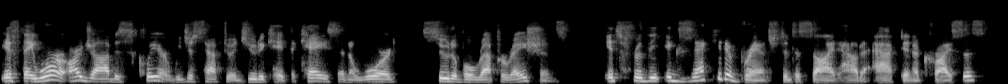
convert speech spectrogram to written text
If they were, our job is clear. We just have to adjudicate the case and award suitable reparations. It's for the executive branch to decide how to act in a crisis.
